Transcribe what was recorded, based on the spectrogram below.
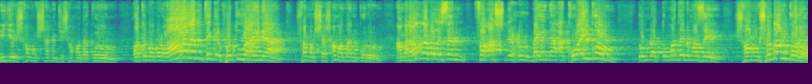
নিজের সমস্যা নিজে সমাধান করুন। অথবা বড় আলেম থেকে ফতুয়া আইনা সমস্যা সমাধান করুন। আমার আল্লাহ বলেছেন বাইনা আখওয়াইকুম। তোমরা তোমাদের মাঝে সংশোধন করো।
